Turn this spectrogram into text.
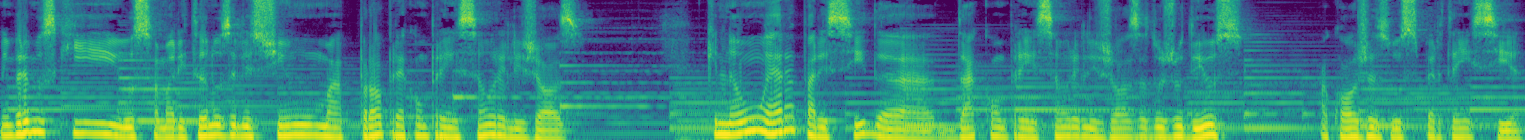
Lembremos que os samaritanos eles tinham uma própria compreensão religiosa, que não era parecida da compreensão religiosa dos judeus, a qual Jesus pertencia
